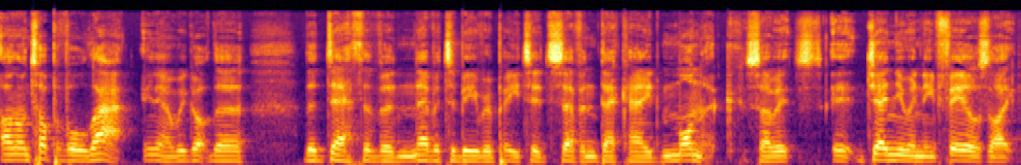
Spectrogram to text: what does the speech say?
on on top of all that, you know, we got the the death of a never to be repeated seven decade monarch. So it's it genuinely feels like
